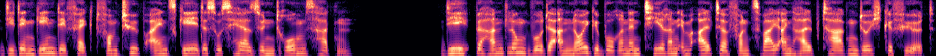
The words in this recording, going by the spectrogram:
die den Gendefekt vom Typ 1G des Usher-Syndroms hatten. Die Behandlung wurde an neugeborenen Tieren im Alter von zweieinhalb Tagen durchgeführt.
